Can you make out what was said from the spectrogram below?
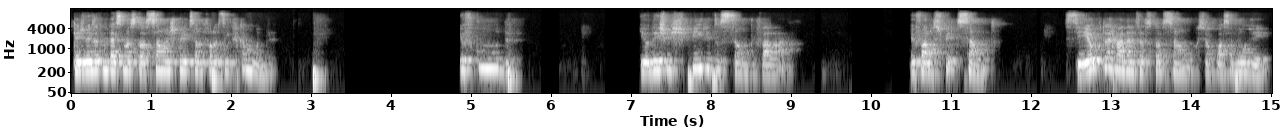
que às vezes acontece uma situação, o Espírito Santo falou assim, fica muda eu fico muda. E eu deixo o Espírito Santo falar. Eu falo, Espírito Santo, se eu que estou errada nessa situação, que o Senhor possa mover.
